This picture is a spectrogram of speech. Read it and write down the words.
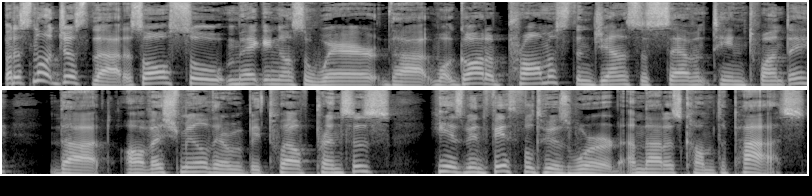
But it's not just that, it's also making us aware that what God had promised in Genesis 17 20, that of Ishmael there would be 12 princes, he has been faithful to his word, and that has come to pass.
